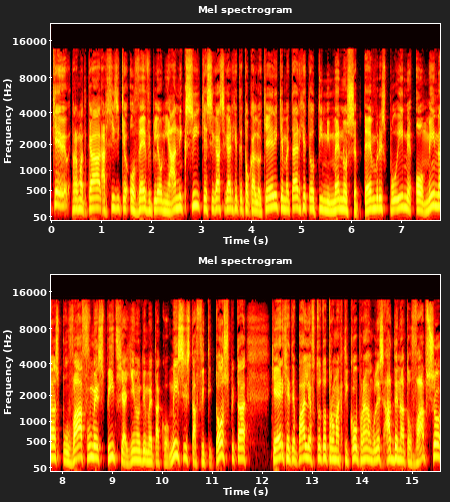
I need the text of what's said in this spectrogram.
Και πραγματικά αρχίζει και οδεύει πλέον η άνοιξη και σιγά σιγά έρχεται το καλοκαίρι και μετά έρχεται ο τιμημένος Σεπτέμβρης που είναι ο μήνας που βάφουμε σπίτια. Γίνονται οι μετακομίσεις, στα φοιτητόσπιτα και έρχεται πάλι αυτό το τρομακτικό πράγμα που λες άντε να το βάψω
